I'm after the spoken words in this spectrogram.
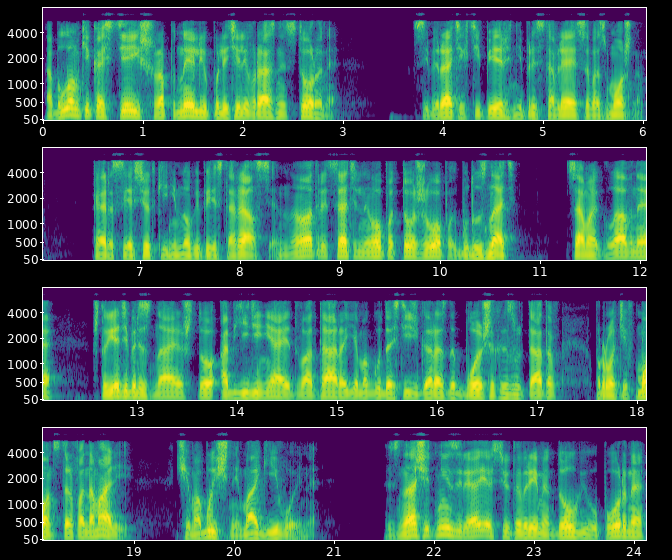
Обломки костей шрапнелью полетели в разные стороны. Собирать их теперь не представляется возможным. Кажется, я все-таки немного перестарался, но отрицательный опыт тоже опыт, буду знать. Самое главное, что я теперь знаю, что, объединяя два дара, я могу достичь гораздо больших результатов против монстров аномалии, чем обычные маги и воины. Значит, не зря я все это время долго и упорно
